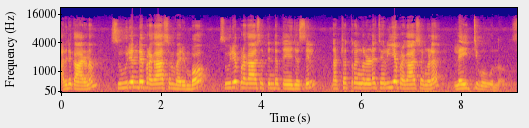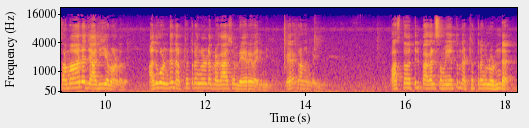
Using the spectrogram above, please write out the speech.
അതിന് കാരണം സൂര്യന്റെ പ്രകാശം വരുമ്പോൾ സൂര്യപ്രകാശത്തിന്റെ തേജസ്സിൽ നക്ഷത്രങ്ങളുടെ ചെറിയ പ്രകാശങ്ങൾ ലയിച്ചു പോകുന്നു. സമാന ജാതീയമാണത്. അതുകൊണ്ട് നക്ഷത്രങ്ങളുടെ പ്രകാശം വേറെ വരുന്നില്ല. വേറെ കാണാൻ കഴിയുന്നില്ല. വാസ്തവത്തിൽ പകൽ സമയത്തും നക്ഷത്രങ്ങളുണ്ട്.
